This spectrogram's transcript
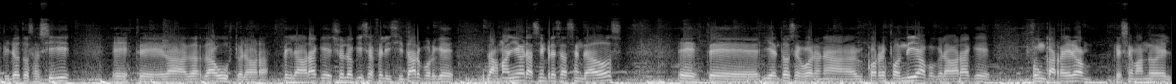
pilotos así este, da, gusto, la verdad. Y la verdad que yo lo quise felicitar porque las maniobras siempre se hacen de a dos este, y entonces, bueno, nada, correspondía porque la verdad que fue un carrerón que se mandó él.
